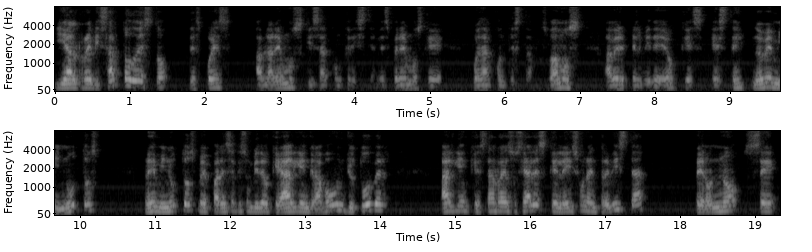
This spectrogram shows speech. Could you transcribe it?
y al revisar todo esto, después hablaremos quizá con Cristian, esperemos que pueda contestarnos. Vamos a ver el video, que es este, nueve minutos, nueve minutos, me parece que es un video que alguien grabó, un youtuber, alguien que está en redes sociales, que le hizo una entrevista, pero no sé,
